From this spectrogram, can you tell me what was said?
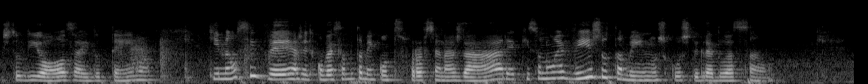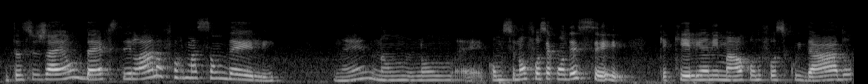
estudiosa aí do tema, que não se vê, a gente conversando também com outros profissionais da área, que isso não é visto também nos cursos de graduação. Então, isso já é um déficit lá na formação dele, né? Não, não, é como se não fosse acontecer, que aquele animal, quando fosse cuidado,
